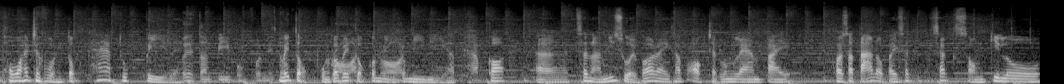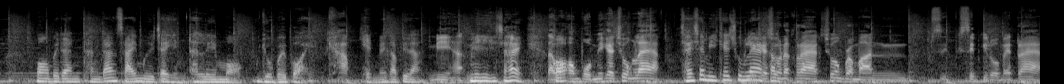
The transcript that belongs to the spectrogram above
เพราะว่าจะฝนตกแทบทุกปีเลยเอ้ยตอนปีผมฝนไม่ตกไม่ตกผมก็ไม่ตกก็มีร้อนก็มีมีครับครับก็เอ่อสนามนี้สวยเพราะอะไรครับ ออกจากโรงแรมไปพ อสตาร์ทออกไปสักสักสองกิโล มองไปด้านทางด้านซ้ายมือจะเห็นทะเลหมอกอยู่บ่อยครับๆเห็นไหมครับพี่ละมีฮะมีใช่ แต่ว่าของผมมีแค่ช่วงแรก ใช่ใช่มีแค่ช่วงแรกมีแค่ครัช่วบงแรกๆช่วงประมาณ10 10 กิโลเมตรแรก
